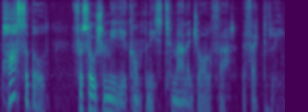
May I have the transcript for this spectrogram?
possible for social media companies to manage all of that effectively?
